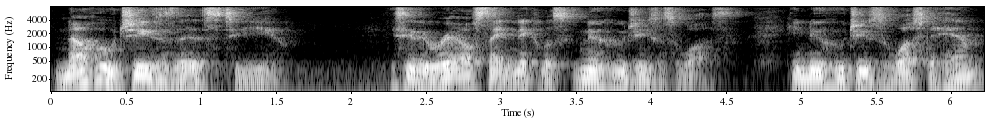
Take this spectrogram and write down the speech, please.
know who Jesus is to you. You see, the real St. Nicholas knew who Jesus was. He knew who Jesus was to him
